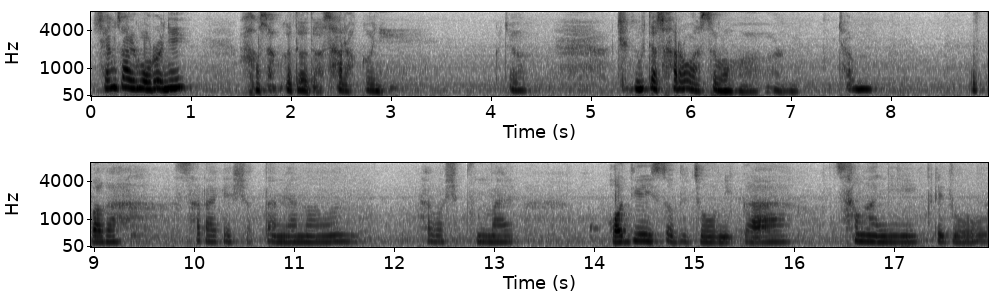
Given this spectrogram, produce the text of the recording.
생살 모르니 항상 그더더 살았거니. 그죠? 지금부터 살아왔으면 참. 오빠가 살아계셨다면은 하고 싶은 말 어디에 있어도 좋으니까 상황이 그래도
